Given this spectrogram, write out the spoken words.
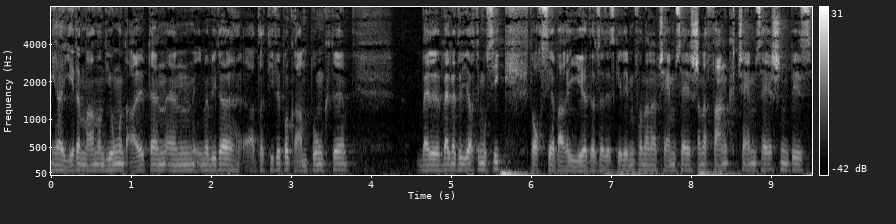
ja, jedermann und jung und alt ein, ein immer wieder attraktive Programmpunkte weil, weil natürlich auch die Musik doch sehr variiert. Also das geht eben von einer Jam-Session, einer Funk-Jam-Session bis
